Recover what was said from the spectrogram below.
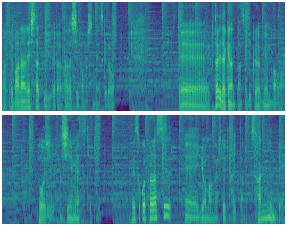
まあ、手離れしたっていう言い方が正しいかもしれないですけど、えー、2人だけだったんですよ、リクラブメンバーは。当時 CM やった時。で、そこプラス、えー営業マンが1人入ったので、3人で、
